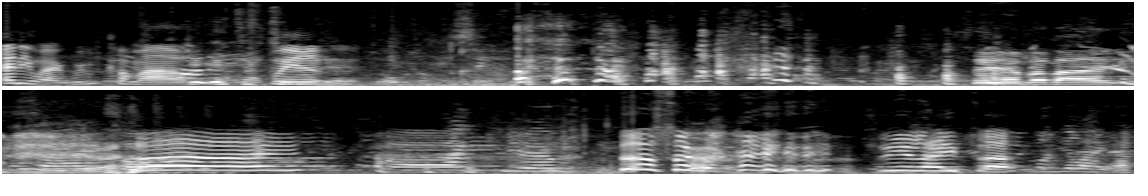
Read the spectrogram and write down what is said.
Anyway, we've come out. Get your tattoo in it. See ya, bye bye. Bye. Thank you. That's alright. See you later. See you later.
